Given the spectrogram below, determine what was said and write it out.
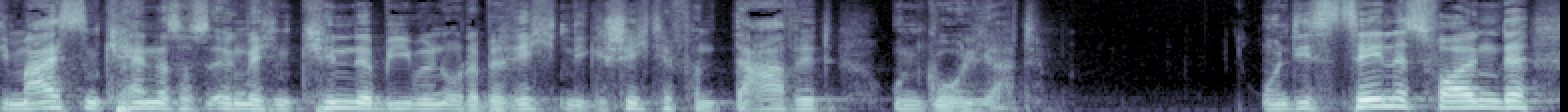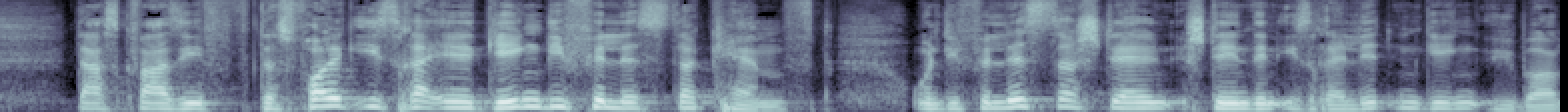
Die meisten kennen das aus irgendwelchen Kinderbibeln oder Berichten, die Geschichte von David und Goliath. Und die Szene ist folgende, dass quasi das Volk Israel gegen die Philister kämpft und die Philister stellen, stehen den Israeliten gegenüber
